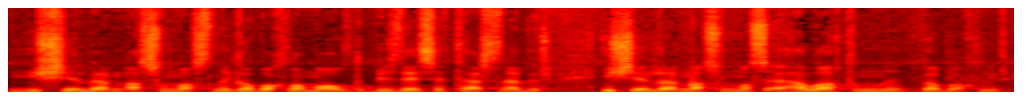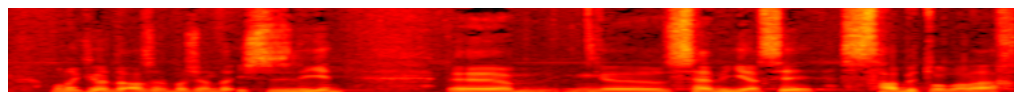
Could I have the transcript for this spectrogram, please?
iş yerlərinin açılmasını qabaqlamalıdır. Bizdə isə tərsinədir. İş yerlərinin açılması əhali artımını qabaqlayır. Ona görə də Azərbaycanda işsizliyin e, e, səviyyəsi sabit olaraq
